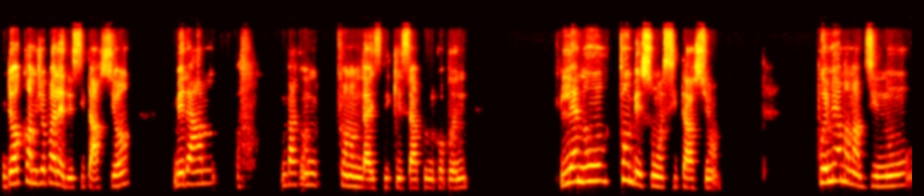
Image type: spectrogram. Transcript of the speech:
Donk, kom je pale de citasyon, medam, bakon, kon, kon mda espike sa pou nou kopren, le nou tombe sou an citasyon, Premèman ap di nou,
